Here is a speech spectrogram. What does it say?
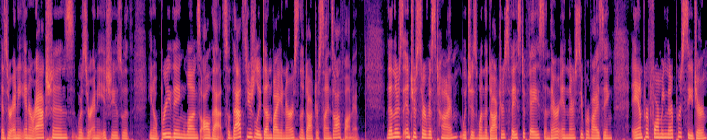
Is there any interactions? Was there any issues with, you know, breathing, lungs, all that? So that's usually done by a nurse and the doctor signs off on it. Then there's inter-service time, which is when the doctor's face to face and they're in there supervising and performing their procedure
